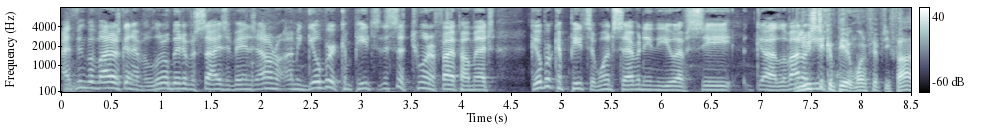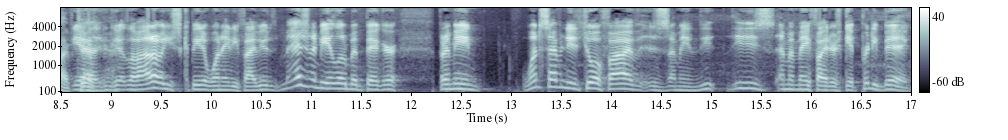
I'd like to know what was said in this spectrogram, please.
I think Lovato's gonna have a little bit of a size advantage. I don't know. I mean, Gilbert competes. This is a 205 pound match. Gilbert competes at 170 in the UFC. Uh, Lovato You used to compete at 155, Yeah, too. Lovato used to compete at 185. You'd imagine it'd be a little bit bigger, but I mean, 170 to 205 is. I mean, the, these MMA fighters get pretty big.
